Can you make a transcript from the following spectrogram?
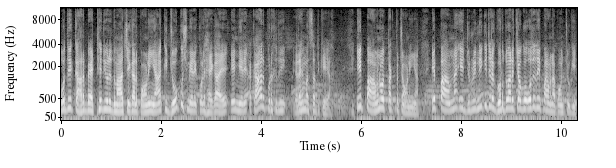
ਉਹਦੇ ਘਰ ਬੈਠੇ ਦੀ ਉਹਦੇ ਦਿਮਾਗ 'ਚ ਇਹ ਗੱਲ ਪਾਉਣੀ ਆ ਕਿ ਜੋ ਕੁਝ ਮੇਰੇ ਕੋਲ ਹੈਗਾ ਏ ਇਹ ਮੇਰੇ ਅਕਾਲ ਪੁਰਖ ਦੀ ਰਹਿਮਤ ਸਦਕੇ ਆ। ਇਹ ਭਾਵਨਾ ਉਹ ਤੱਕ ਪਹੁੰਚਾਉਣੀ ਆ। ਇਹ ਭਾਵਨਾ ਇਹ ਜ਼ਰੂਰੀ ਨਹੀਂ ਕਿ ਜਿਹੜੇ ਗੁਰਦੁਆਰੇ ਚ ਹੋਊਗਾ ਉਹਦੇ ਤੇ ਭਾਵਨਾ ਪਹੁੰਚੂਗੀ।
